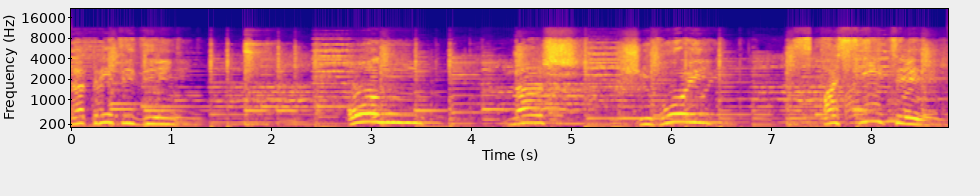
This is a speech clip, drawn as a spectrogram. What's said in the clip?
на третий день. Он наш живой Спаситель.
